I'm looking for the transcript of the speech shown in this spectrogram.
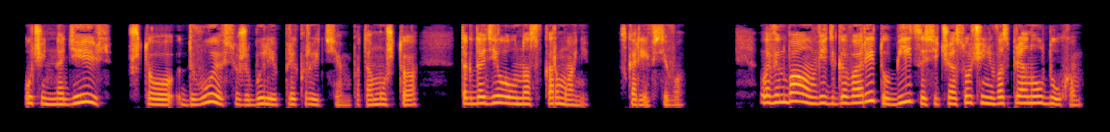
очень надеюсь, что двое все же были прикрытием, потому что тогда дело у нас в кармане, скорее всего. Лавенбаум ведь говорит, убийца сейчас очень воспрянул духом.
